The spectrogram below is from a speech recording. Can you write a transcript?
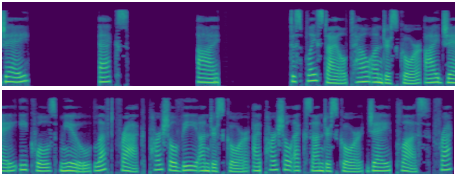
j x i Display style tau underscore i j equals mu left frac partial v underscore i partial x underscore j plus frac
